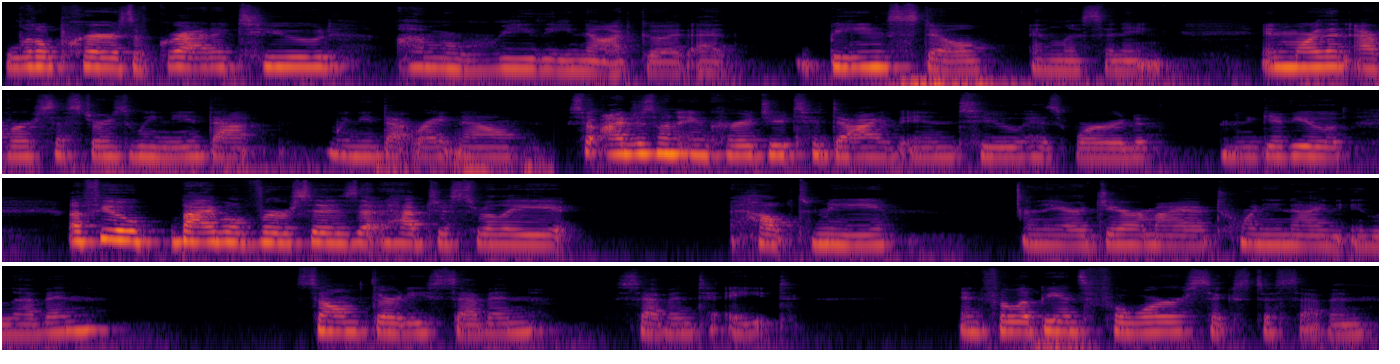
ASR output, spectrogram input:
little prayers of gratitude. I'm really not good at being still and listening. And more than ever, sisters, we need that. We need that right now. So I just want to encourage you to dive into His Word. I'm going to give you a few Bible verses that have just really helped me. And they are Jeremiah 29 11, Psalm 37 7 to 8, and Philippians 4 6 to 7.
